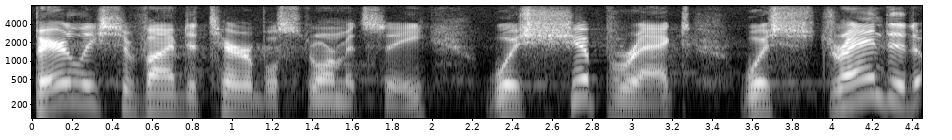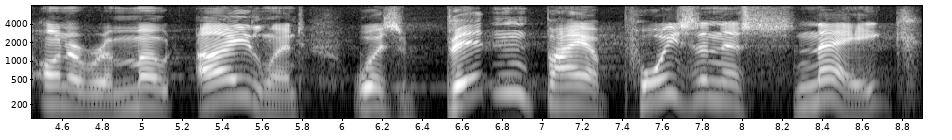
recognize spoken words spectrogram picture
barely survived a terrible storm at sea, was shipwrecked, was stranded on a remote island, was bitten by a poisonous snake.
